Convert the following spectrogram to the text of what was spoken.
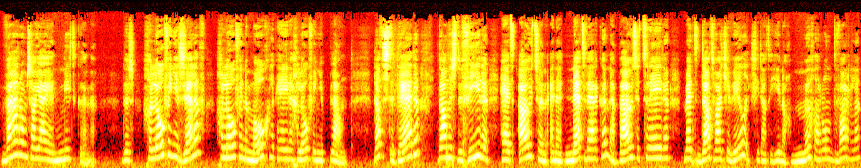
waarom zou jij het niet kunnen? Dus geloof in jezelf, geloof in de mogelijkheden, geloof in je plan. Dat is de derde. Dan is de vierde het uiten en het netwerken, naar buiten treden met dat wat je wil. Ik zie dat er hier nog muggen ronddwarrelen.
